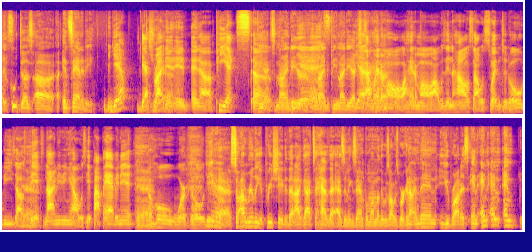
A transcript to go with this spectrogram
does who does uh, Insanity. Yep. That's right, Yeah. and and, and uh, PX uh, PX90 or 90 P90X or Yeah, I had like them that. all. I had them all. I was in the house. I was sweating to the oldies. I was Yeah. PX90. I was hip hop having it. Yeah. The whole work, the whole deal. Yeah, so I really appreciated that I got to have that as an example. My mother was always working out, and then you brought us in, and and and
